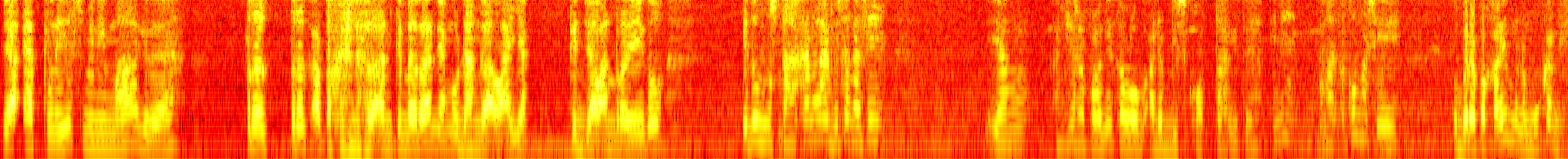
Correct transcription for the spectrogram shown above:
Ya at least minimal gitu ya truk-truk atau kendaraan-kendaraan yang udah nggak layak ke jalan raya itu itu musnahkan lah bisa nggak sih? Yang anjir apalagi kalau ada bis kota gitu ya. Ini aku masih beberapa kali menemukan nih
